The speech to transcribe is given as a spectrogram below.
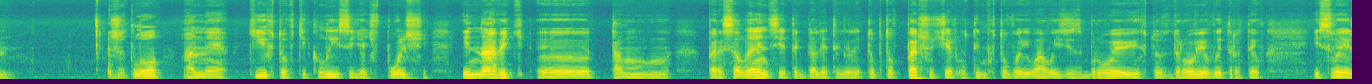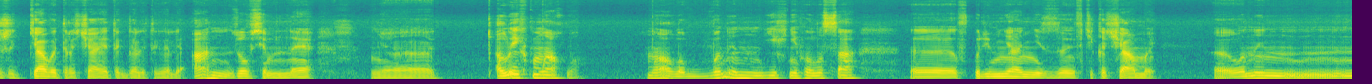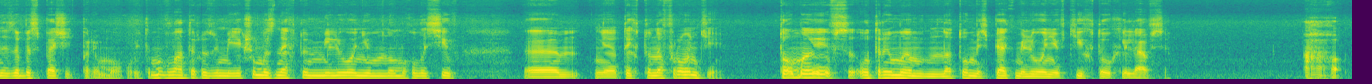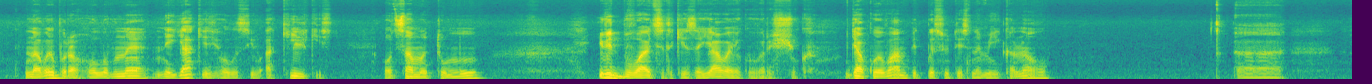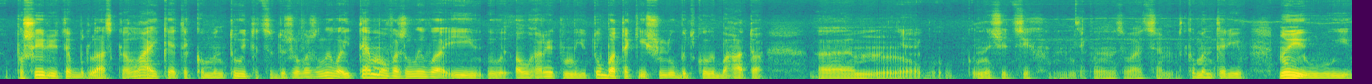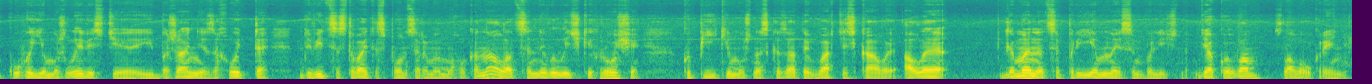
житло, а не ті, хто втекли і сидять в Польщі, і навіть е, там переселенці і так далі. І так далі. Тобто, в першу чергу, тим, хто воював і зі зброєю, і хто здоров'я витратив, і своє життя витрачає, і так далі. І так далі. А зовсім не. Е, але їх мало. Мало. Вони їхні голоса е, в порівнянні з втікачами. е, Вони не забезпечать перемогу. І тому влада розуміє, якщо ми знехтуємо мільйонів голосів е, е, тих, хто на фронті, то ми отримуємо натомість 5 мільйонів тих, хто ухилявся. А на виборах головне не якість голосів, а кількість. От саме тому і відбуваються такі заяви, як у Верещук. Дякую вам, підписуйтесь на мій канал. Е, Поширюйте, будь ласка, лайкайте, коментуйте, це дуже важливо. І тема важлива, і алгоритм Ютуба такий, що любить, коли багато ем, значить, цих, як вони називаються, коментарів. Ну і у кого є можливість е, і бажання, заходьте, дивіться, ставайте спонсорами мого каналу. Це невеличкі гроші, копійки, можна сказати, вартість кави. Але для мене це приємно і символічно. Дякую вам, слава Україні!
